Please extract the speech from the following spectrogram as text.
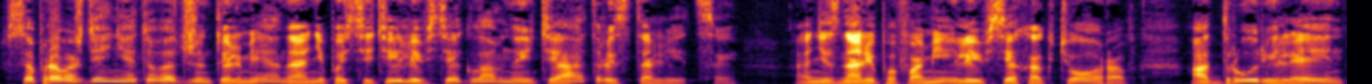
В сопровождении этого джентльмена они посетили все главные театры столицы, Они знали по фамилии всех актеров, от Друри Лейн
